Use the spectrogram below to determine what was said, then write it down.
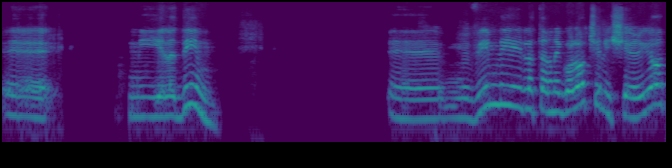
אה, מילדים. אה, מביאים לי לתרנגולות שלי שאריות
